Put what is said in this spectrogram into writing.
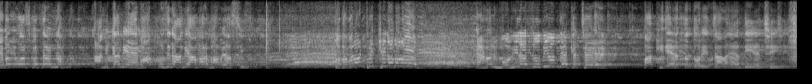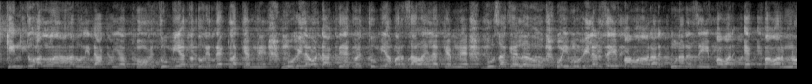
এভাবে ওয়াজ করতে না? আমি কি আমি ভাব বুঝি না, আমি আমার ভাবে আছি। কথা বলো ঠিক কিনা মহিলা যদিও দেখেছে, পাখিরে এত দূরে জ্বালায়া দিয়েছি। কিন্তু আল্লাহ হারুনি ডাক দিয়া কয়, তুমি এত দূরে দেখলা কেমনে? মহিলাও ডাক দিয়া কয়, তুমি আবার জ্বালাইলা কেমনে? বোঝা গেল, ওই মহিলার যেই পাওয়ার আর উনার যেই পাওয়ার এক পাওয়ার নয়।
